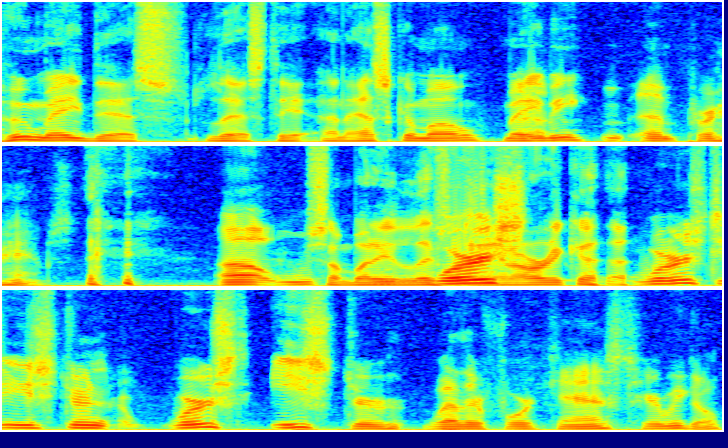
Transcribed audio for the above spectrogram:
who made this list? The, an Eskimo, maybe? Uh, perhaps. Uh, Somebody lives worst- in Antarctica. worst Eastern worst Easter weather forecast. Here we go.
